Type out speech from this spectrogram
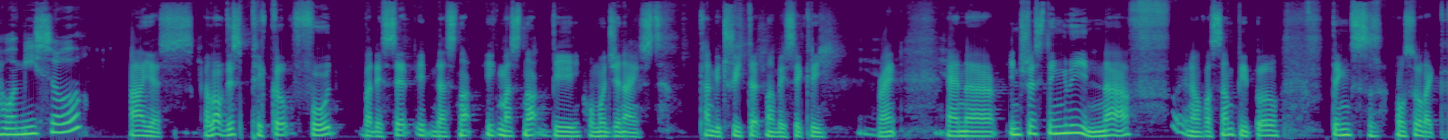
our miso. Ah, yes. A lot of this pickled food, but they said it does not. It must not be homogenized. Can't be treated, now basically, right? And uh, interestingly enough, you know, for some people, things also like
